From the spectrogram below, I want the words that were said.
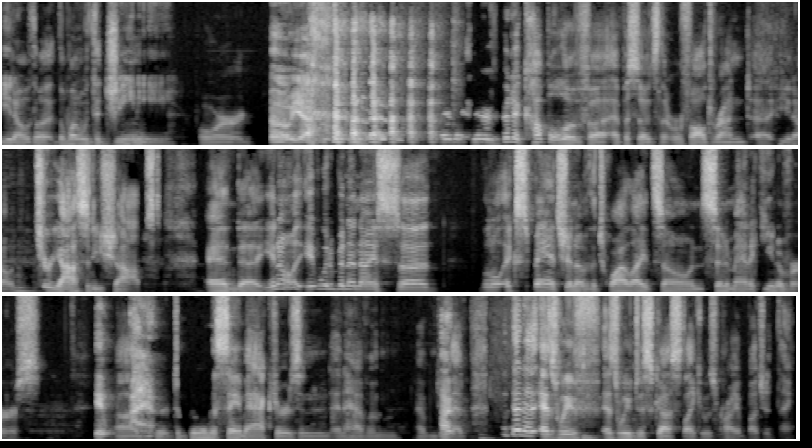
you know, the the one with the genie or Oh yeah. there, there's been a couple of uh, episodes that revolved around uh, you know curiosity shops and uh, you know it would have been a nice uh, little expansion of the twilight zone cinematic universe it, uh, to, to bring in the same actors and and have them have them do I- that but then as we've as we've discussed like it was probably a budget thing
